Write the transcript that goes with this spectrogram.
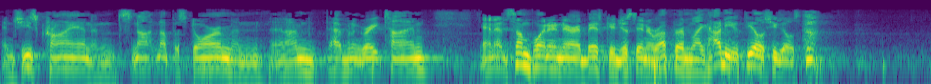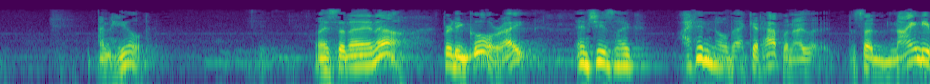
and she's crying and snotting up a storm and, and I'm having a great time. And at some point in there, I basically just interrupt her. I'm like, how do you feel? She goes, I'm healed. I said, I know. Pretty cool, right? And she's like, I didn't know that could happen. I said 90%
